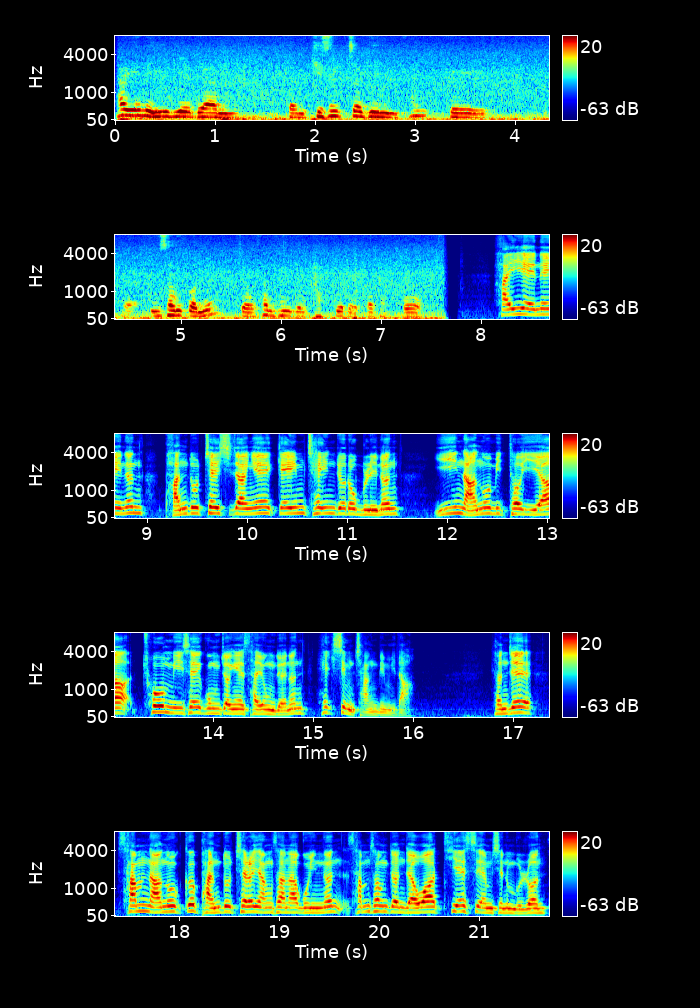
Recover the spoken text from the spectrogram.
하이엔의 일기에 대한 어떤 기술적인 선- 그 어, 우선권을 저 삼성도 갖게 될 것 같고 하이 NA는 반도체 시장의 게임 체인저로 불리는 2나노미터 이하 초미세 공정에 사용되는 핵심 장비입니다. 현재 3나노급 반도체를 양산하고 있는 삼성전자와 TSMC는 물론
